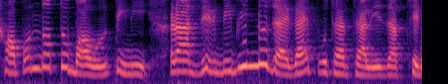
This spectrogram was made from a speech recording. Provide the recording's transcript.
স্বপন দত্ত বাউল তিনি রাজ্যের বিভিন্ন জায়গায় প্রচার চালিয়ে যাচ্ছেন।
